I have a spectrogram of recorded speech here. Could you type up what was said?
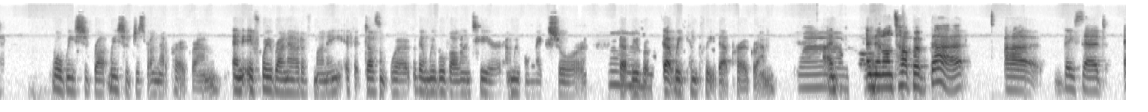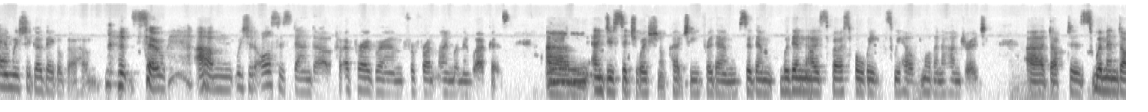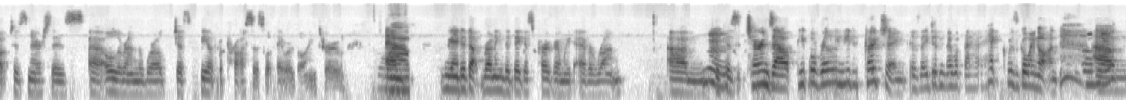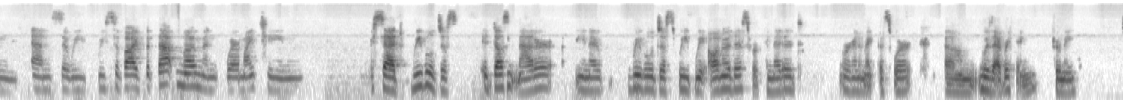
well, we should run, we should just run that program. And if we run out of money, if it doesn't work, then we will volunteer and we will make sure mm. that we mm. that we complete that program. Wow. And, and then on top of that, uh, they said, and we should go big or go home. so um, we should also stand up a program for frontline women workers um, mm. and do situational coaching for them. So then within those first four weeks, we helped more than 100 uh, doctors, women doctors, nurses uh, all around the world just be able to process what they were going through. Wow. And we ended up running the biggest program we'd ever run um, hmm. because it turns out people really needed coaching because they didn't know what the heck was going on. Mm-hmm. Um, and so we we survived. But that moment where my team said, "We will just. It doesn't matter. You know, we will just. We we honor this. We're committed. We're going to make this work." Um, was everything for me.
